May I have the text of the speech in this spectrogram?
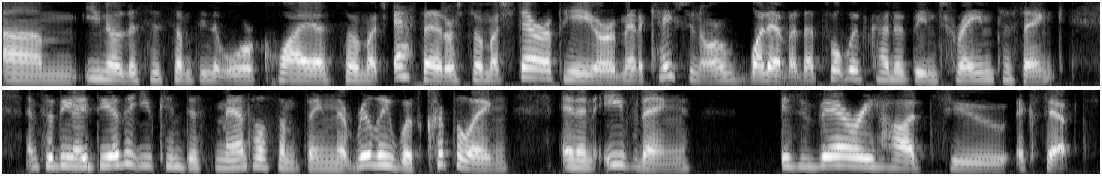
um, you know this is something that will require so much effort or so much therapy or medication or whatever. That's what we've kind of been trained to think. And so the idea that you can dismantle something that really was crippling in an evening is very hard to accept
